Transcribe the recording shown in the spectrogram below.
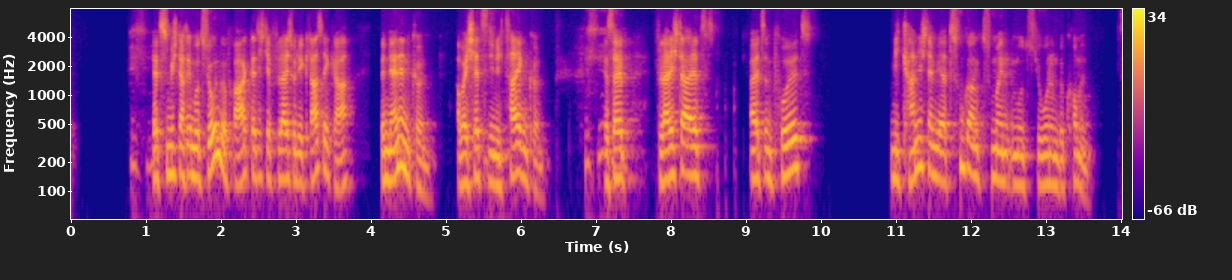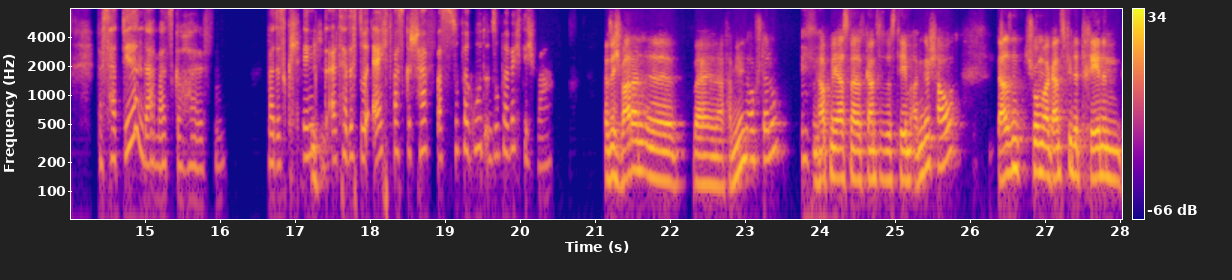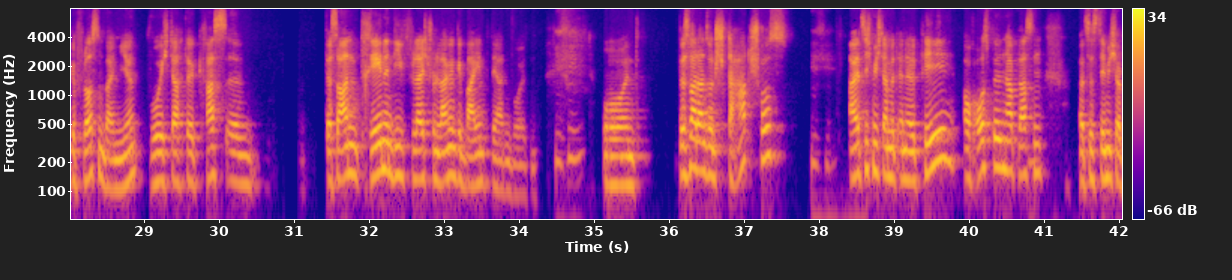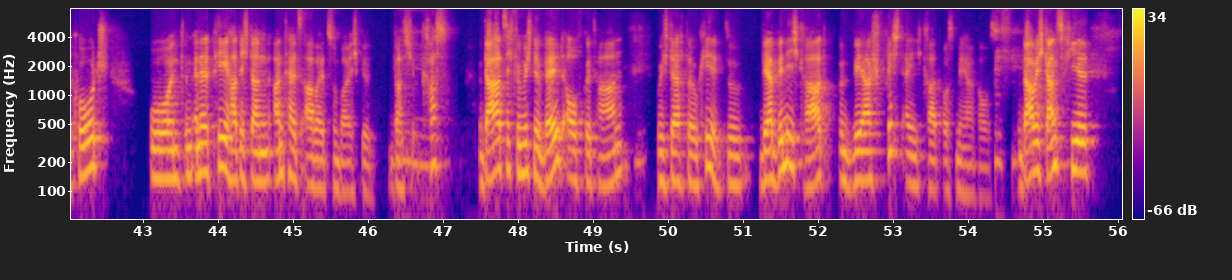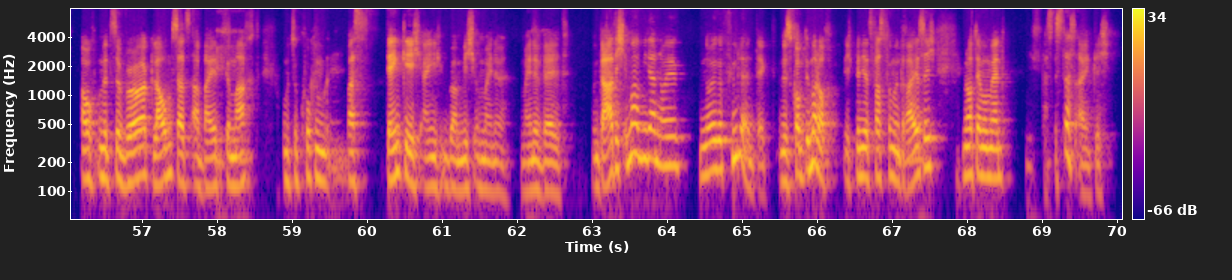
Mhm. Hättest du mich nach Emotionen gefragt, hätte ich dir vielleicht so die Klassiker benennen können, aber ich hätte sie dir nicht zeigen können. Mhm. Deshalb vielleicht als, als Impuls, wie kann ich denn wieder Zugang zu meinen Emotionen bekommen? Was hat dir denn damals geholfen? Weil das klingt, ich, als hättest du echt was geschafft, was super gut und super wichtig war. Also ich war dann äh, bei einer Familienaufstellung mhm. und habe mir erstmal das ganze System angeschaut. Da sind schon mal ganz viele Tränen geflossen bei mir, wo ich dachte, krass, äh, das waren Tränen, die vielleicht schon lange geweint werden wollten. Mhm. Und das war dann so ein Startschuss, mhm als ich mich dann mit NLP auch ausbilden habe lassen, als systemischer Coach. Und im NLP hatte ich dann Anteilsarbeit zum Beispiel. Da dachte mhm. ich, krass. Und da hat sich für mich eine Welt aufgetan, wo ich dachte, okay, so wer bin ich gerade und wer spricht eigentlich gerade aus mir heraus? Mhm. Und da habe ich ganz viel auch mit The Work Glaubenssatzarbeit mhm. gemacht, um zu gucken, was denke ich eigentlich über mich und meine, meine Welt. Und da hatte ich immer wieder neue neue Gefühle entdeckt. Und es kommt immer noch, ich bin jetzt fast 35, immer noch der Moment, was ist das eigentlich?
